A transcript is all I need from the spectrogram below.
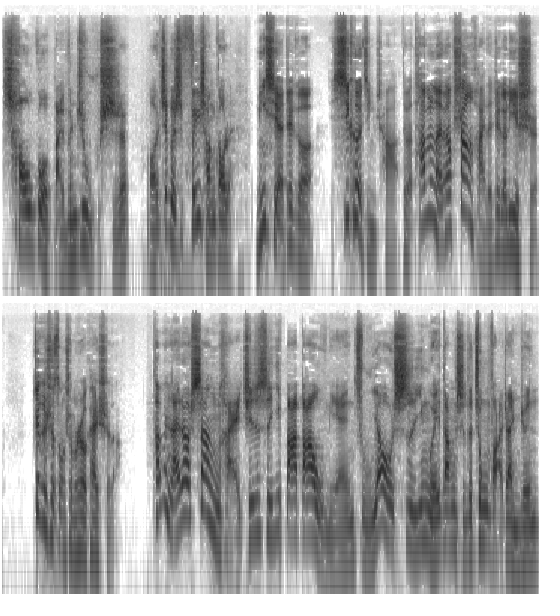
超过百分之五十。哦，这个是非常高的。您写这个锡克警察，对吧？他们来到上海的这个历史，这个是从什么时候开始的？他们来到上海，其实是一八八五年，主要是因为当时的中法战争。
